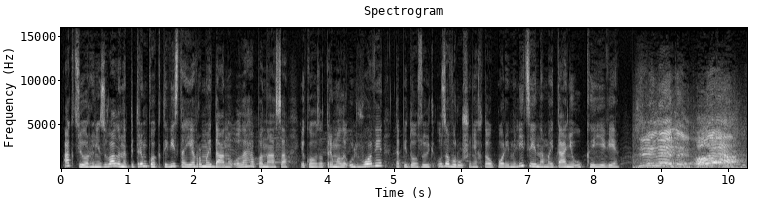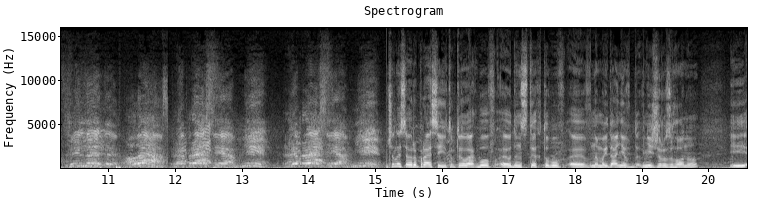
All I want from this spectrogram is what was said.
Акцію організували на підтримку активіста Євромайдану Олега Панаса, якого затримали у Львові та підозрюють у заворушеннях та опорі міліції на майдані у Києві. Почалися репресії. Тобто Олег був е, один з тих, хто був е, на Майдані в в ніч розгону. І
